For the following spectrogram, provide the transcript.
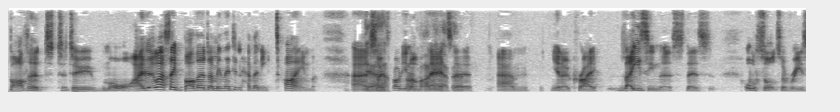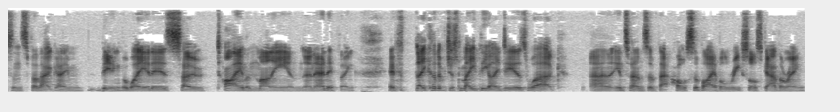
bothered to do more, I, when I say bothered, I mean they didn't have any time, uh, so it's probably not fair to, um, you know, cry laziness. There's all sorts of reasons for that game being the way it is. So time and money and, and anything. If they could have just made the ideas work. Uh, in terms of that whole survival resource gathering,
